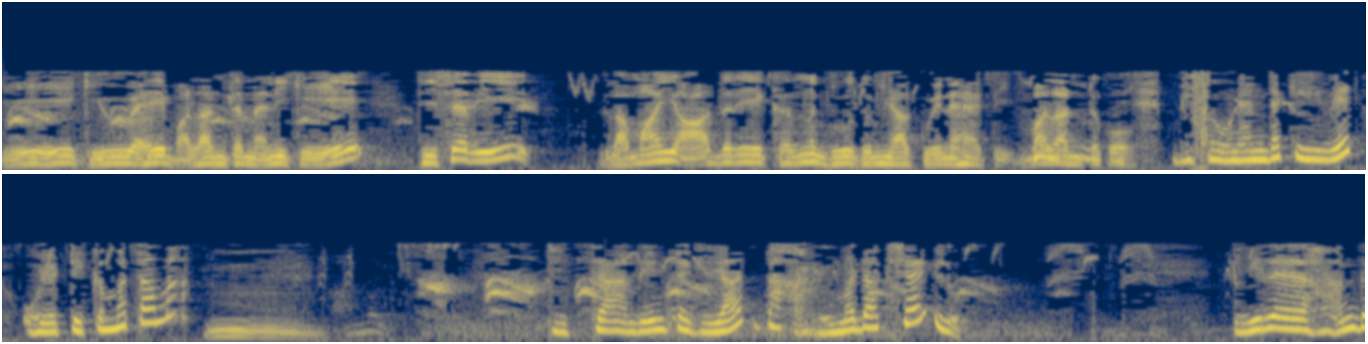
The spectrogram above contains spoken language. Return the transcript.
ඒ කිව්වේ බලන්ට මැනිකේ තිසරි ළමයි ආදරය කරන ගුරුතුමියක් වෙන හැටි බලන්ටකෝ. බිසෝ නැන්ද කීවෙත් ඔය ටිකම තමා හ්ම්. චිත්‍රාන්දින්ට ගියත් හරිම දක්ෂයිලු. ඉර හඳ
